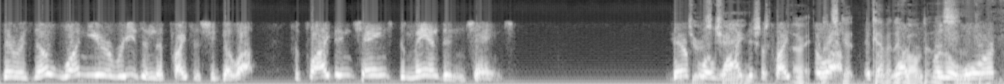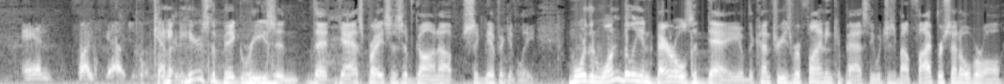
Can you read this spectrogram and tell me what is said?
There is no one year reason that prices should go up. Supply didn't change. Demand didn't change. Therefore, why did the prices All right, go let's up? get if Kevin it wasn't involved in for this. the war and price gouging. Kevin. Here's the big reason that gas prices have gone up significantly. More than 1 billion barrels a day of the country's refining capacity, which is about 5% overall,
